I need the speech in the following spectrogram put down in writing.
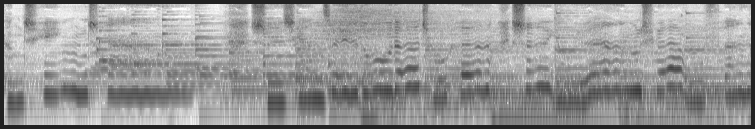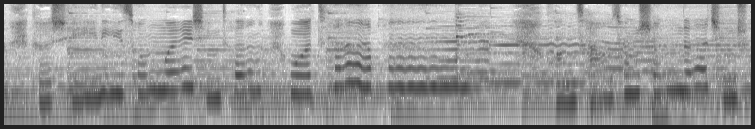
等清晨。世间最毒的仇恨是有缘却无分，可惜你从未心疼我的笨。从生的青春，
